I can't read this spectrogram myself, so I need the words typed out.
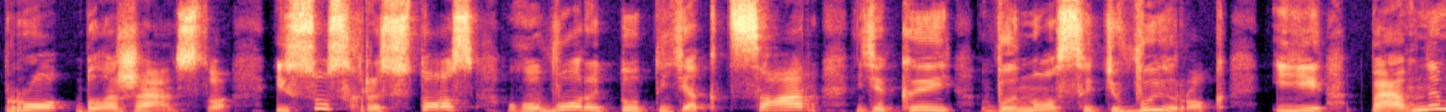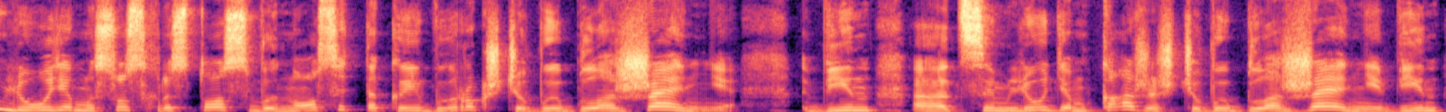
про блаженство. Ісус Христос говорить тут як цар, який виносить вирок, і певним людям Ісус Христос виносить такий вирок, що ви блаженні. Він е, цим людям каже, що ви блаженні. Він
